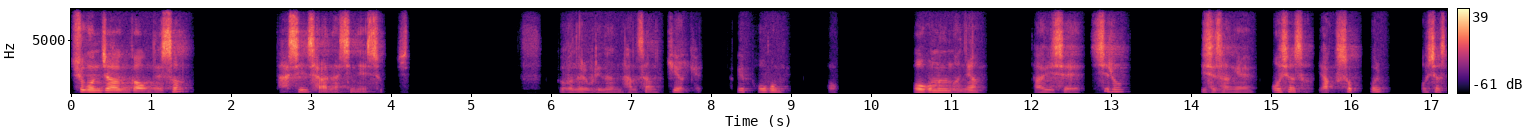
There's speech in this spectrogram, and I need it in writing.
죽은 자 가운데서 다시 살아나신 예수. 그분을 우리는 항상 기억해. 그게 복음. 복음은 뭐냐? 다윗의 씨로 이 세상에 오셔서 약속을 오셔서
